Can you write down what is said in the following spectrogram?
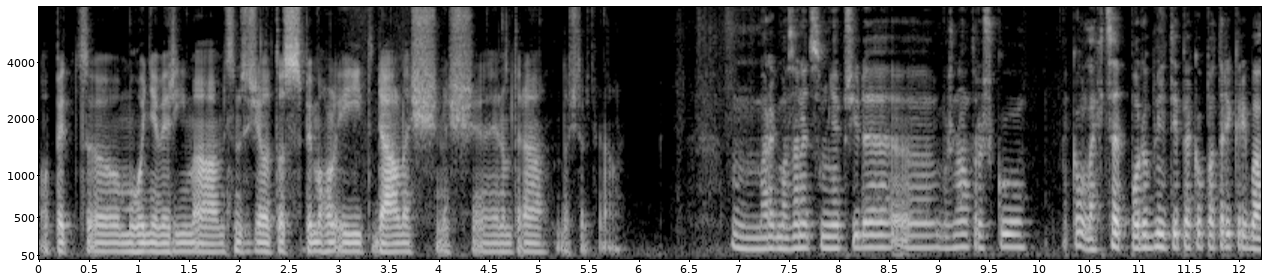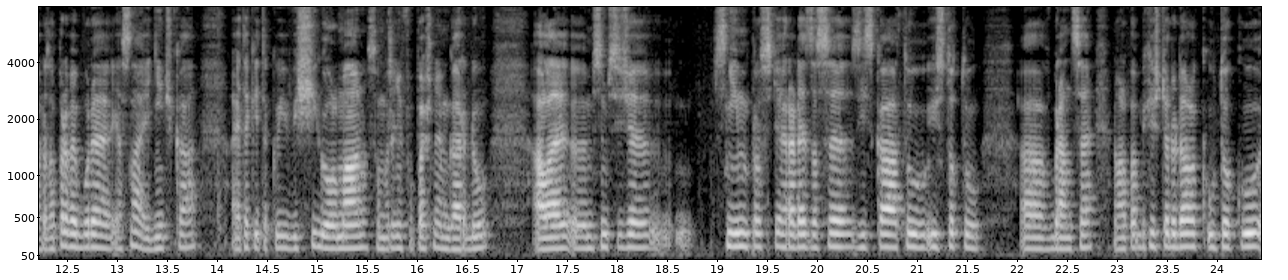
opět uh, mu hodně věřím a myslím si, že letos by mohl i jít dál než, než jenom teda do čtvrtfinále. Marek Mazanec mně přijde uh, možná trošku jako lehce podobný typ jako Patrik Rybár. Zaprvé bude jasná jednička a je taky takový vyšší golman, samozřejmě v opačném gardu, ale myslím si, že s ním prostě Hradec zase získá tu jistotu v brance. No ale pak bych ještě dodal k útoku,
